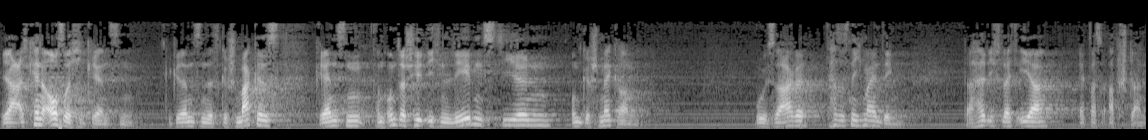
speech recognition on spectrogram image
Ja, ich kenne auch solche Grenzen. Grenzen des Geschmackes, Grenzen von unterschiedlichen Lebensstilen und Geschmäckern. Wo ich sage, das ist nicht mein Ding. Da halte ich vielleicht eher etwas Abstand.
